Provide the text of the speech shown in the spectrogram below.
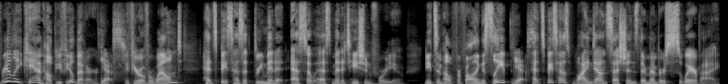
really can help you feel better. Yes. If you're overwhelmed, Headspace has a three minute SOS meditation for you. Need some help for falling asleep? Yes. Headspace has wind down sessions their members swear by.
